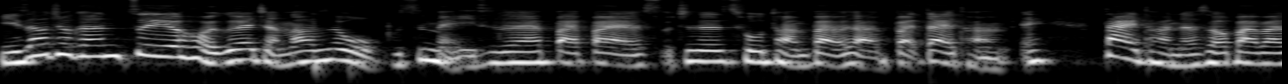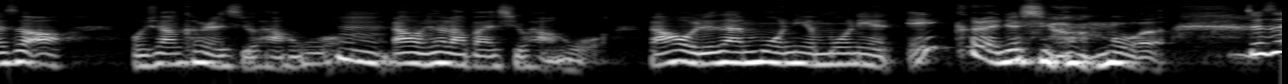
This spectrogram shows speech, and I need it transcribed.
你知道，就跟这一回归讲到，就是我不是每一次都在拜拜的时候，就是出团拜拜拜带团，哎，带团的时候拜拜说哦。我希望客人喜欢我，嗯，然后我希望老板喜欢我，然后我就在默念默念，哎，客人就喜欢我了。就是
